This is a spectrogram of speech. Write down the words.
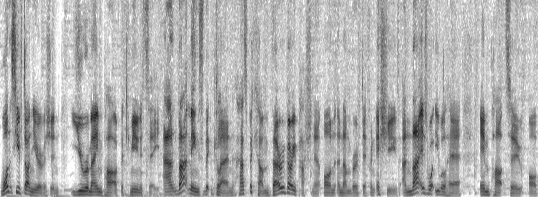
once you've done Eurovision, you remain part of the community. And that means that Glen has become very, very passionate on a number of different issues. And that is what you will hear in part two of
